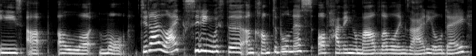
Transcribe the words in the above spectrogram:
ease up a lot more. Did I like sitting with the uncomfortableness of having a mild level anxiety all day?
